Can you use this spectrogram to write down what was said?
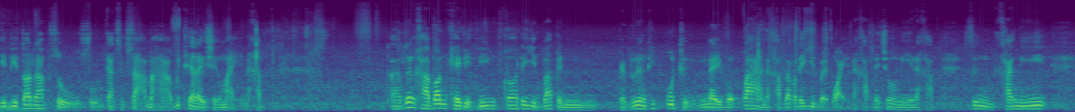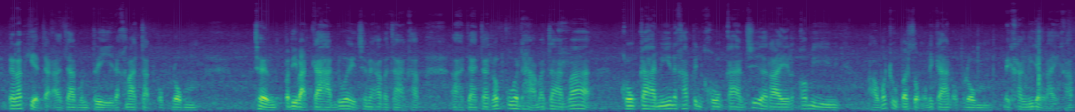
ยินดีต้อนรับสู่ศูนย์การศึกษามหาวิทยาลัยเชียงใหม่นะครับเรื่องคาร์บอนเครดิตนี่ก็ได้ยินว่าเป็นเป็นเรื่องที่พูดถึงในวงกว้างนะครับ แล้วก็ได้ยินบ่อยๆนะครับในช่วงนี้นะครับ ซึ่งครั้งนี้ได้รับเกียรติจากอาจารย์มนตรีนะครับมาจัดอบรมเชิงปฏิบัติการด้วยใช่ไหมครับอาจารย์ครับอยากจะรบกวนถามอาจารย์ว่าโครงการนี้นะครับเป็นโครงการชื่ออะไรแล้วก็มีวัตถุประสงค์ในการอบรมในครั้งนี้อย่างไรครับ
